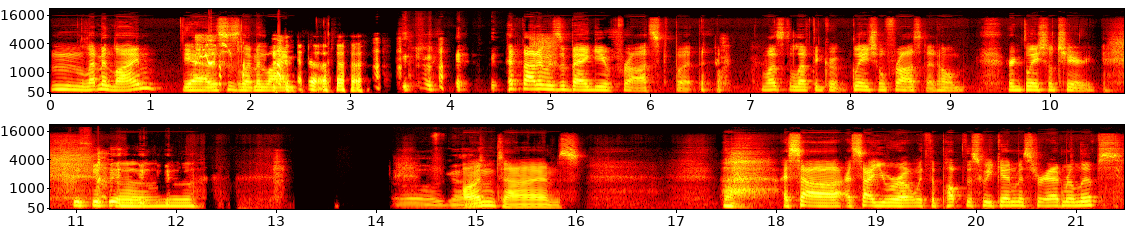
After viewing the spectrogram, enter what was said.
mm, lemon lime? Yeah, this is lemon lime. I thought it was a baggie of frost, but must have left the glacial frost at home or glacial cherry. Uh, oh god. fun times. I saw I saw you were out with the pup this weekend, Mr. Admiral Lips.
